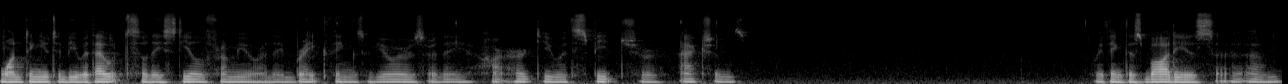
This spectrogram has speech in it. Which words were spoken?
wanting you to be without, so they steal from you, or they break things of yours, or they hurt you with speech or actions. We think this body is a um,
